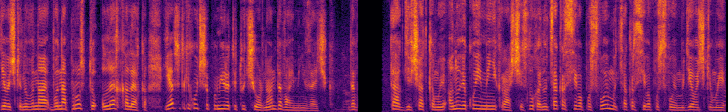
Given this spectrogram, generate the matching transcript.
Дівчатки, ну вона, вона просто легка-легка. Я все-таки хочу ще поміряти ту чорну. А ну, давай мені, зайчик. Давай. Так, дівчатка мої, а ну в якої мені краще? Слухай, ну ця красива по-своєму, ця красива по-своєму, дівчатки мої.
